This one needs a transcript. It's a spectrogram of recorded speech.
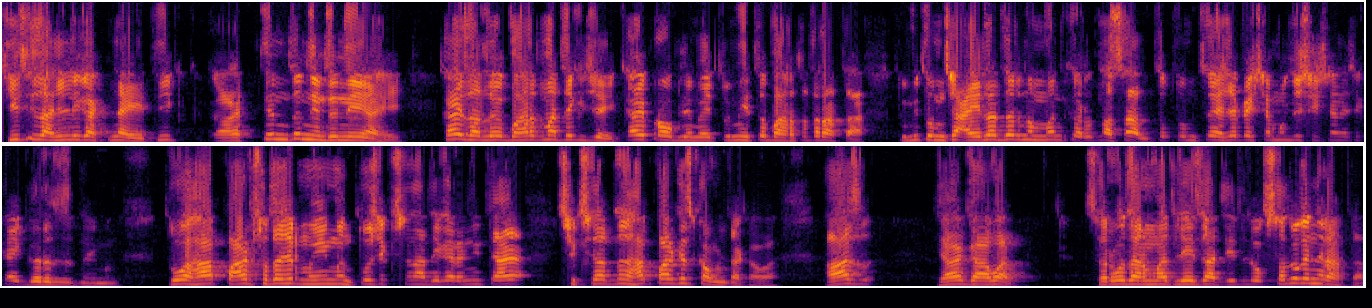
ही जी झालेली घटना आहे ती अत्यंत निंदनीय आहे. काय झालं? भारत माते की जय. काय प्रॉब्लेम आहे? तुम्ही इथं भारतात राहता. तुम्ही तुमच्या आईला जर नमन करत नसाल तर तुमचं ह्याच्यापेक्षा म्हणजे शिक्षणाची काही गरजच नाही मग. तो हा पार्ट सुद्धा मी म्हणतो शिक्षण अधिकाऱ्यांनी त्या शिक्षणात हा पार्टच काढून टाकावा. आज ह्या गावात सर्व धर्मातले जातीतले लोक सर्वजण राहतात.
